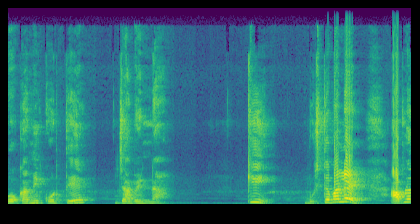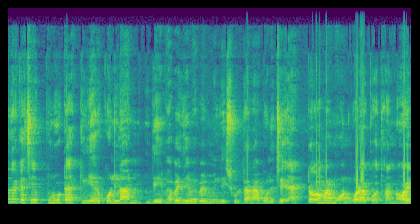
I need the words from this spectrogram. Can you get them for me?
বোকামি করতে যাবেন না। কি? বুঝতে পারলেন? আপনাদের কাছে পুরোটা ক্লিয়ার করলাম। যেভাবে যেভাবে মিলি সুলতানা বলেছে, একটাও আমার মন গড়া কথা নয়।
